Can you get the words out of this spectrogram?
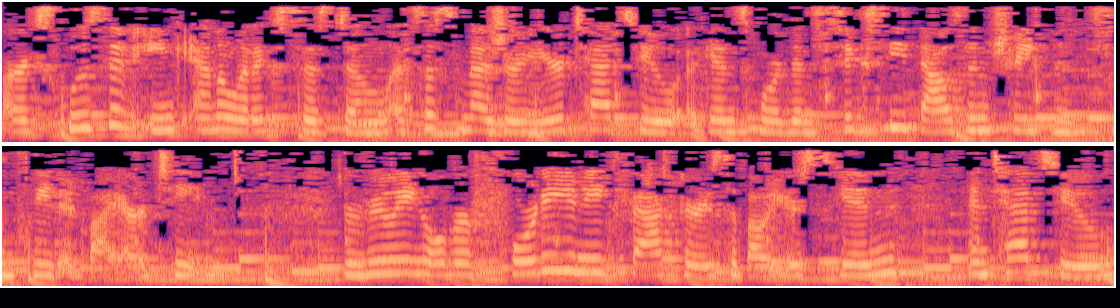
Our exclusive ink analytics system lets us measure your tattoo against more than 60,000 treatments completed by our team. Reviewing over 40 unique factors about your skin and tattoo,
